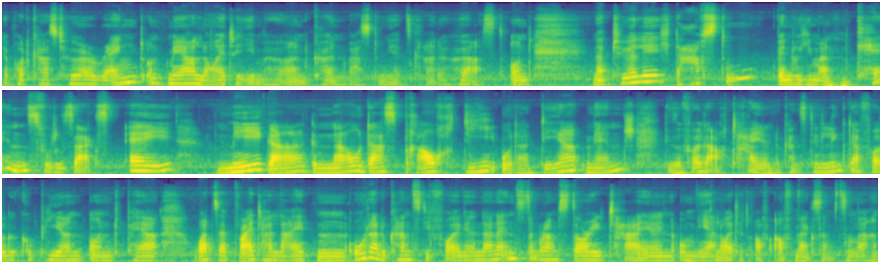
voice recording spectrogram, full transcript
der Podcast höher rankt und mehr Leute eben hören können, was du jetzt gerade hörst. Und natürlich darfst du, wenn du jemanden kennst, wo du sagst, ey, mega, genau das braucht die oder der Mensch, diese Folge auch teilen. Du kannst den Link der Folge kopieren und per WhatsApp weiterleiten oder du kannst die Folge in deiner Instagram Story teilen, um mehr Leute darauf aufmerksam zu machen.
